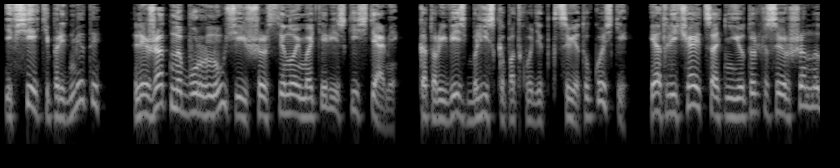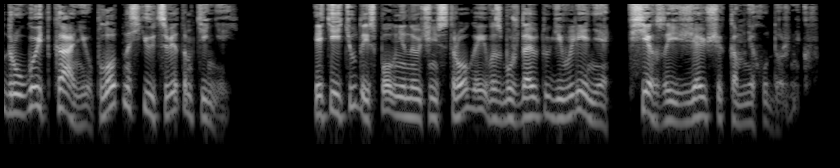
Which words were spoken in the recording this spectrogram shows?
И все эти предметы лежат на бурнусе из шерстяной материи с кистями, который весь близко подходит к цвету кости и отличается от нее только совершенно другой тканью, плотностью и цветом теней. Эти этюды исполнены очень строго и возбуждают удивление всех заезжающих ко мне художников.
